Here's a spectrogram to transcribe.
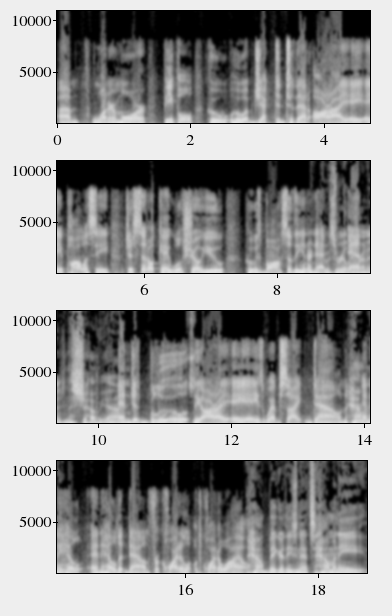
Um, one or more people who who objected to that RIAA policy just said, "Okay, we'll show you who's boss of the internet." It was really and, running the show, yeah. and just blew the RIAA's website down How and held and held it down for quite a quite a while. How big are these nets? How many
